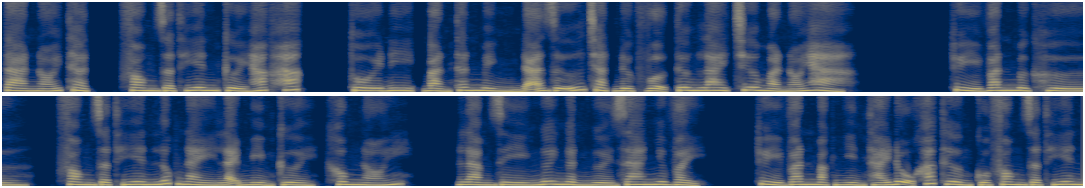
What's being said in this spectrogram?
Ta nói thật, Phong giật hiên cười hắc hắc. Thôi đi, bản thân mình đã giữ chặt được vợ tương lai chưa mà nói hả? Thủy Văn mực hừ, Phong giật hiên lúc này lại mỉm cười, không nói. Làm gì ngươi ngẩn người ra như vậy? Thủy Văn mặc nhìn thái độ khác thường của Phong giật hiên,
